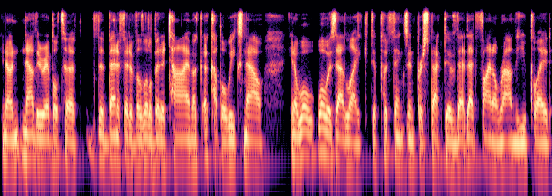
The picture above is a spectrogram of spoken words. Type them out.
You know, now that you're able to the benefit of a little bit of time, a, a couple weeks now. You know, what what was that like to put things in perspective? That that final round that you played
